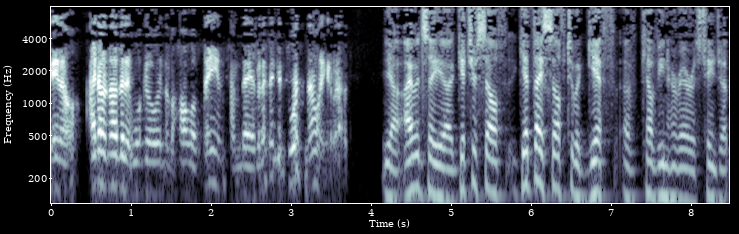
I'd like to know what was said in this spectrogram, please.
you know, I don't know that it will go into the Hall of Fame someday, but I think it's worth knowing about. Yeah, I would say uh, get yourself get thyself to a GIF of Kelvin Herrera's changeup.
